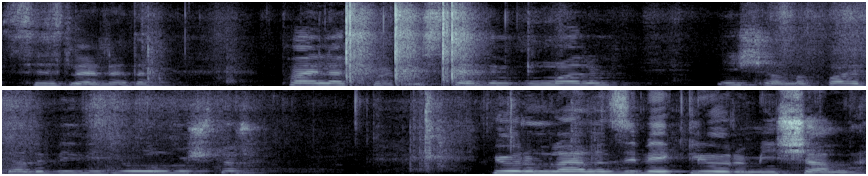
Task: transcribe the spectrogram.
Sizlerle de paylaşmak istedim. Umarım inşallah faydalı bir video olmuştur. Yorumlarınızı bekliyorum inşallah.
